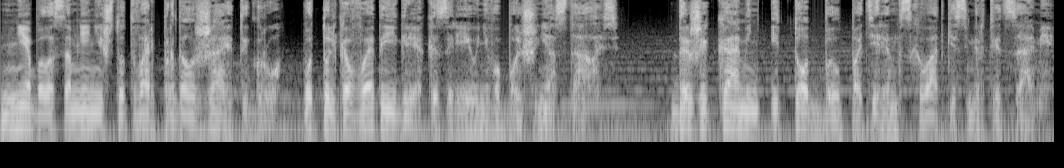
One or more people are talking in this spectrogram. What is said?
Не было сомнений, что тварь продолжает игру. Вот только в этой игре козырей у него больше не осталось. Даже камень и тот был потерян в схватке с мертвецами.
